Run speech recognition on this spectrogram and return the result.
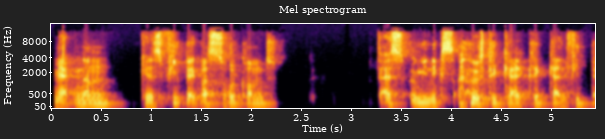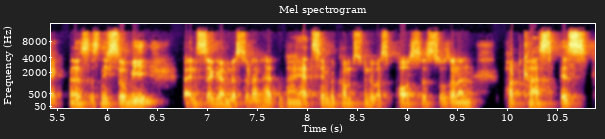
merken dann, okay, das Feedback, was zurückkommt, da ist irgendwie nichts. Also ich krieg kein, krieg kein Feedback. Ne? Es ist nicht so wie mhm. bei Instagram, dass du dann halt ein paar Herzchen bekommst, wenn du was postest, so, sondern Podcast ist,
